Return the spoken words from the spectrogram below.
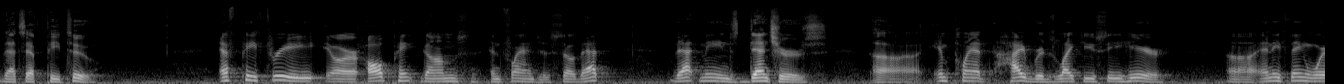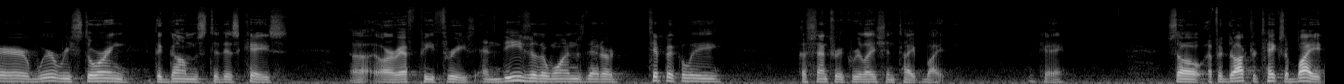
that's FP2. FP3 are all pink gums and flanges, so that, that means dentures, uh, implant hybrids like you see here, uh, anything where we're restoring the gums to this case, uh, are FP3s. And these are the ones that are typically a centric relation type bite. Okay? So if a doctor takes a bite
